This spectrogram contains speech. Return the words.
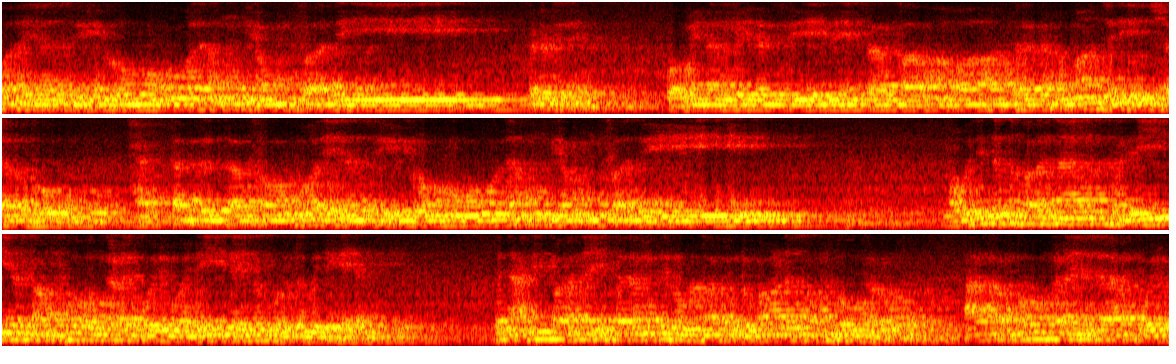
ويسيروا لم ينفدي കേട്ടിട്ടില്ലേ ومن اليسير سقاوات رمى جيشه حتى اكتفوا ويسيروا لم ينفدي മൗലിദ് എന്ന് പറഞ്ഞാൽ വലിയ സംഭവങ്ങളെ ഒരു വരിയിലേക്ക് കൊണ്ടുവരികയാണ് ഇപ്പൊ ഞാനീ പറഞ്ഞ ഇത്തരത്തിലുള്ള ഒരുപാട് സംഭവങ്ങളുണ്ട് ആ സംഭവങ്ങളെല്ലാം ഒരു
